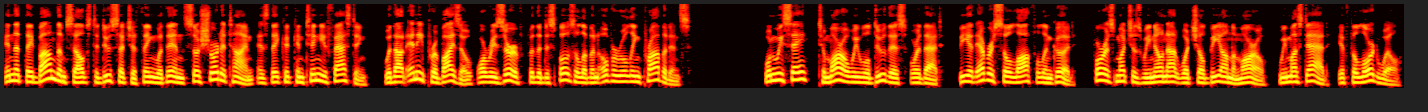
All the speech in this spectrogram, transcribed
in that they bound themselves to do such a thing within so short a time as they could continue fasting, without any proviso or reserve for the disposal of an overruling providence. When we say, Tomorrow we will do this or that, be it ever so lawful and good, Forasmuch as we know not what shall be on the morrow, we must add, if the Lord will.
